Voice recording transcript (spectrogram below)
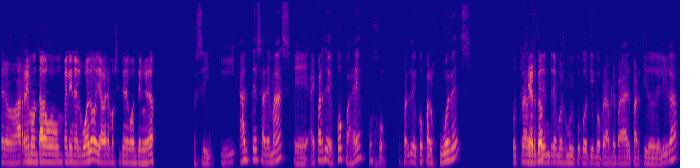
pero ha remontado un pelín el vuelo y ya veremos si tiene continuidad. Pues sí. Y antes, además, eh, hay partido de Copa, ¿eh? Ojo. Hay partido de Copa el jueves. Otra ¿Cierto? vez tendremos muy poco tiempo para preparar el partido de Liga.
